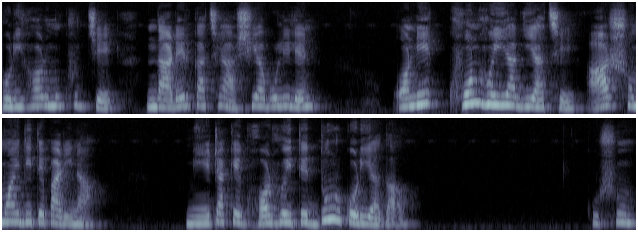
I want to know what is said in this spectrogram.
হরিহর মুখুজ্জে দ্বারের কাছে আসিয়া বলিলেন, অনেকক্ষণ হইয়া গিয়াছে, আর সময় দিতে পারি না। মেয়েটাকে ঘর হইতে দূর করিয়া দাও। কুসুম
